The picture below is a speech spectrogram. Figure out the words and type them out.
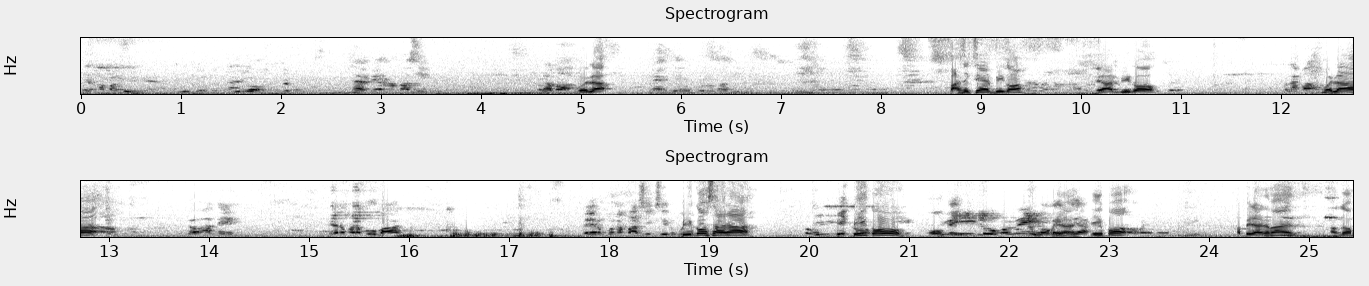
Meron ka kasi. Biko. Biko. Sir, meron ka kasi. Wala ba? Wala. Sir, meron po na kasi. Pasig sir, Biko. Ayan, Biko. Wala pa. Wala. Ikaw ate, meron ka na po ba? Meron po na pasig, sino po? Biko Sara. Biko. Okay. Biko kami. Okay, Ayan, kuya. sige po. Kabila naman. Hanggang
